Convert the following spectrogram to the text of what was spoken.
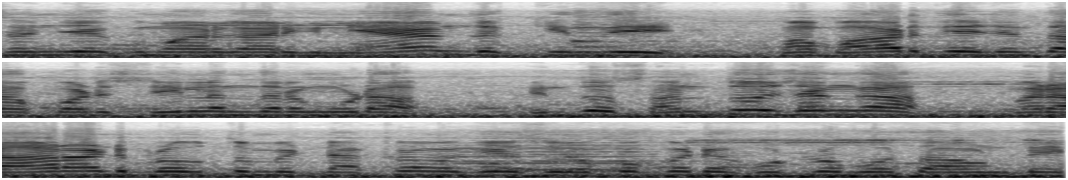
సంజయ్ కుమార్ గారికి న్యాయం దక్కింది. మా భారతీయ జనతా పార్టీ శ్రేణులందరం కూడా ఎంతో సంతోషంగా మరి ఆనాటి ప్రభుత్వం పెట్టిన అక్రమ కేసులు ఒక్కొక్కటి కొట్టుకుపోతా ఉంటే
